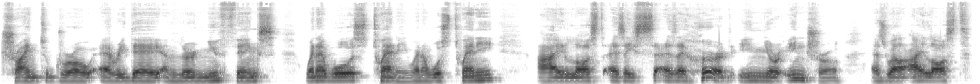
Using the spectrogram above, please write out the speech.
trying to grow every day and learn new things when I was 20. When I was 20, I lost, as I, as I heard in your intro as well, I lost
